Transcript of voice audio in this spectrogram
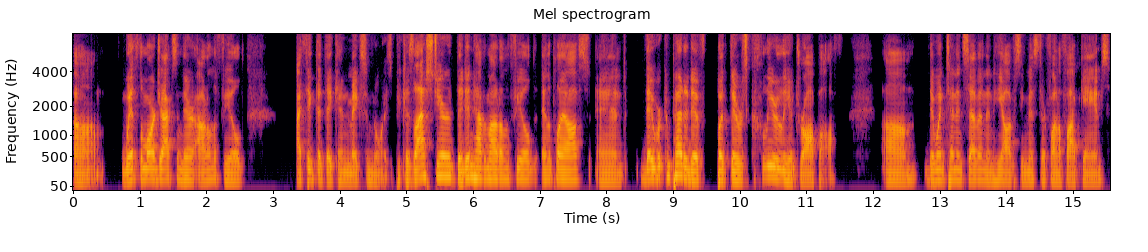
um, with Lamar Jackson there out on the field, I think that they can make some noise because last year they didn't have him out on the field in the playoffs and they were competitive, but there was clearly a drop off. Um, they went 10 and 7, and he obviously missed their final five games.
